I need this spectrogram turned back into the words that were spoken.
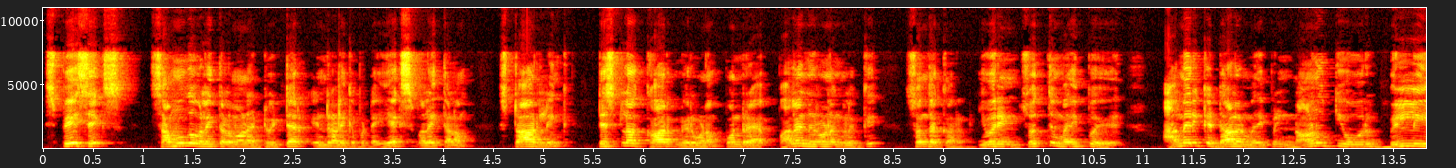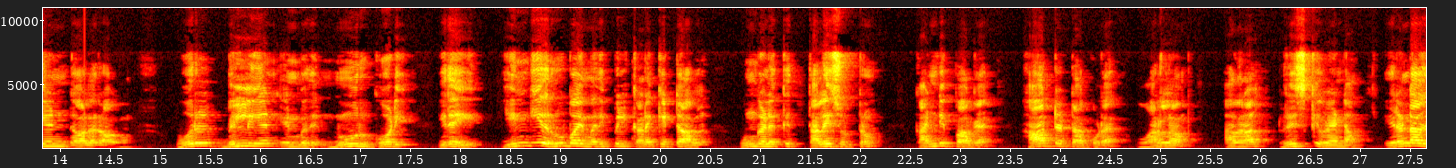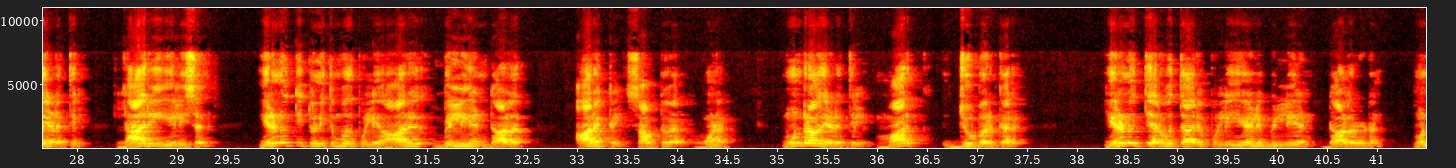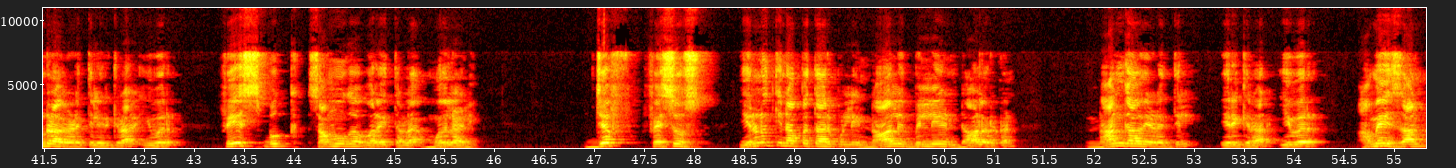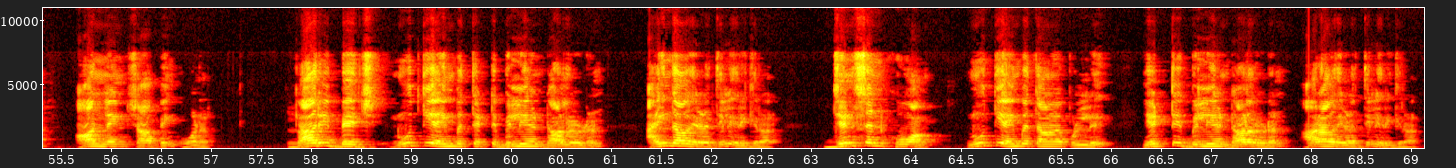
ஸ்பேஸ் எக்ஸ் சமூக வலைத்தளமான ட்விட்டர் என்று அழைக்கப்பட்ட எக்ஸ் வலைத்தளம் ஸ்டார்லிங்க் டெஸ்லா கார் நிறுவனம் போன்ற பல நிறுவனங்களுக்கு சொந்தக்காரர். இவரின் சொத்து மதிப்பு அமெரிக்க டாலர் மதிப்பில் நானூத்தி ஒரு பில்லியன் டாலர் ஆகும். ஒரு பில்லியன் என்பது நூறு கோடி. இதை இந்திய ரூபாய் மதிப்பில் கணக்கிட்டால் உங்களுக்கு தலை சுற்றும். கண்டிப்பாக ஹார்ட் அட்டாக் கூட வரலாம். அதனால் ரிஸ்க் வேண்டாம். இரண்டாவது இடத்தில் லாரி எலிசன் இருநூத்தி தொண்ணூத்தி ஒன்பது புள்ளி ஆறு billion dollar Oracle software owner மூன்றாவது இடத்தில் மார்க் ஜூபர்கர் இருநூத்தி அறுபத்தாறு புள்ளி ஏழு பில்லியன் டாலருடன் மூன்றாவது இடத்தில் இருக்கிறார். இவர் ஃபேஸ்புக் சமூக வலைத்தள முதலாளி. ஜெஃப் ஃபெசோஸ் இருநூத்தி நாற்பத்தாறு புள்ளி நாலு பில்லியன் டாலருடன் நான்காவது இடத்தில் இருக்கிறார். இவர் Amazon online shopping owner. Larry Page நூற்றி ஐம்பத்தி எட்டு பில்லியன் டாலருடன் ஐந்தாவது இடத்தில் இருக்கிறார். ஜென்சன் ஹுவாங் நூற்றி ஐம்பத்தாறு புள்ளி எட்டு பில்லியன் டாலருடன் ஆறாவது இடத்தில் இருக்கிறார்.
